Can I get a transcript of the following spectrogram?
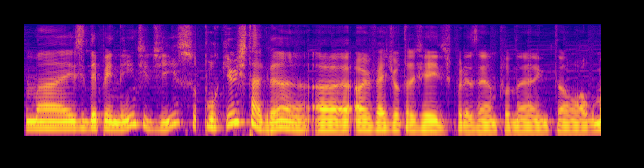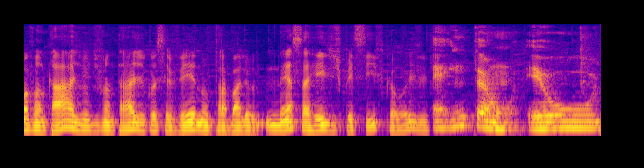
mas independente disso, por que o Instagram uh, ao invés de outras redes, por exemplo, né? Então, alguma vantagem ou desvantagem que você vê no trabalho nessa rede específica hoje? É, então, eu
